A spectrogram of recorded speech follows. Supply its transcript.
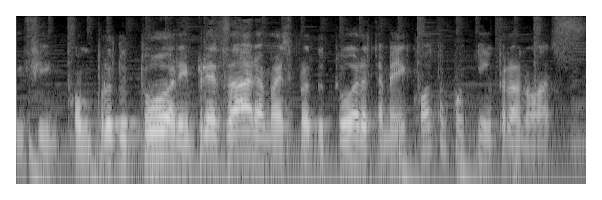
enfim, como produtora, empresária, mas produtora também? Conta um pouquinho para nós.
